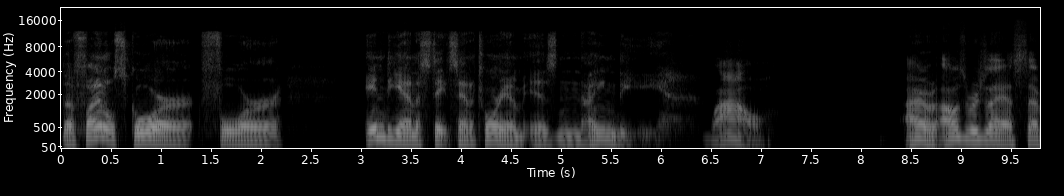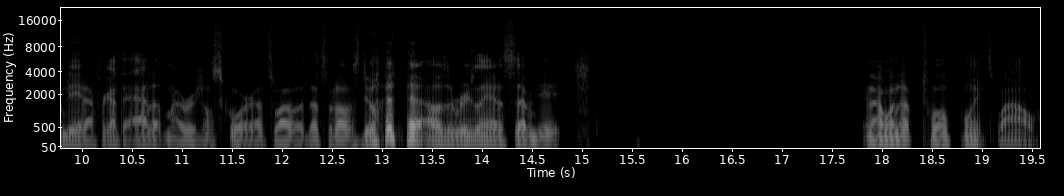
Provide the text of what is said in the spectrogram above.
The final score for Indiana State Sanatorium is 90. Wow. I I was originally at a 78. I forgot to add up my original score. That's why that's what I was doing. I was originally at a 78. And I went up 12 points. Wow.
